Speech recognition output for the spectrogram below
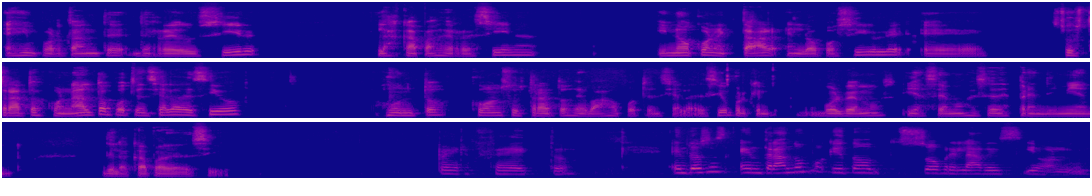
es importante de reducir las capas de resina y no conectar en lo posible sustratos con alto potencial adhesivo junto con sustratos de bajo potencial adhesivo porque volvemos y hacemos ese desprendimiento de la capa de adhesivo. Perfecto. Entonces, entrando un poquito sobre la adhesión,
